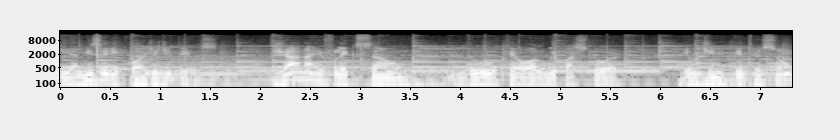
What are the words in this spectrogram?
e a misericórdia de Deus. Já na reflexão do teólogo e pastor Eugene Peterson,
